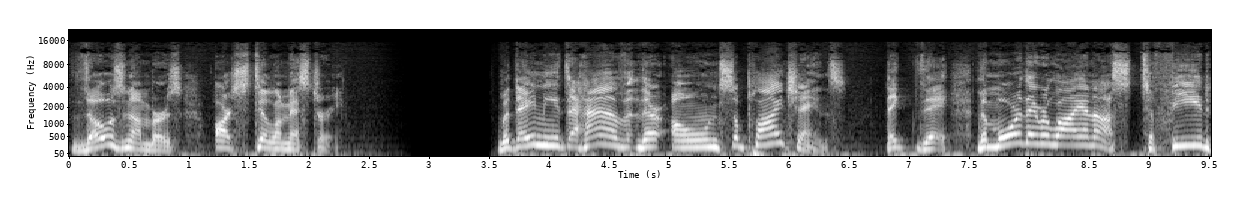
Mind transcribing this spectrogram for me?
Those numbers are still a mystery. But they need to have their own supply chains. They, they, the more they rely on us to feed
